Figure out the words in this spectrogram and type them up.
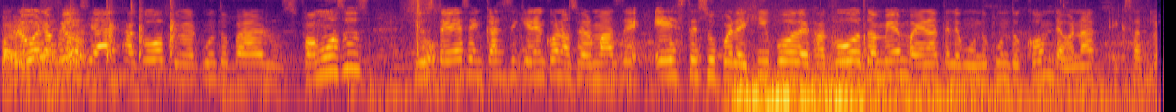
Pero bueno, felicidades Jacobo, primer punto para los famosos. Si ustedes en casa si quieren conocer más de este super equipo de Jacobo también, vayan a telemundo.com de una exacto.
